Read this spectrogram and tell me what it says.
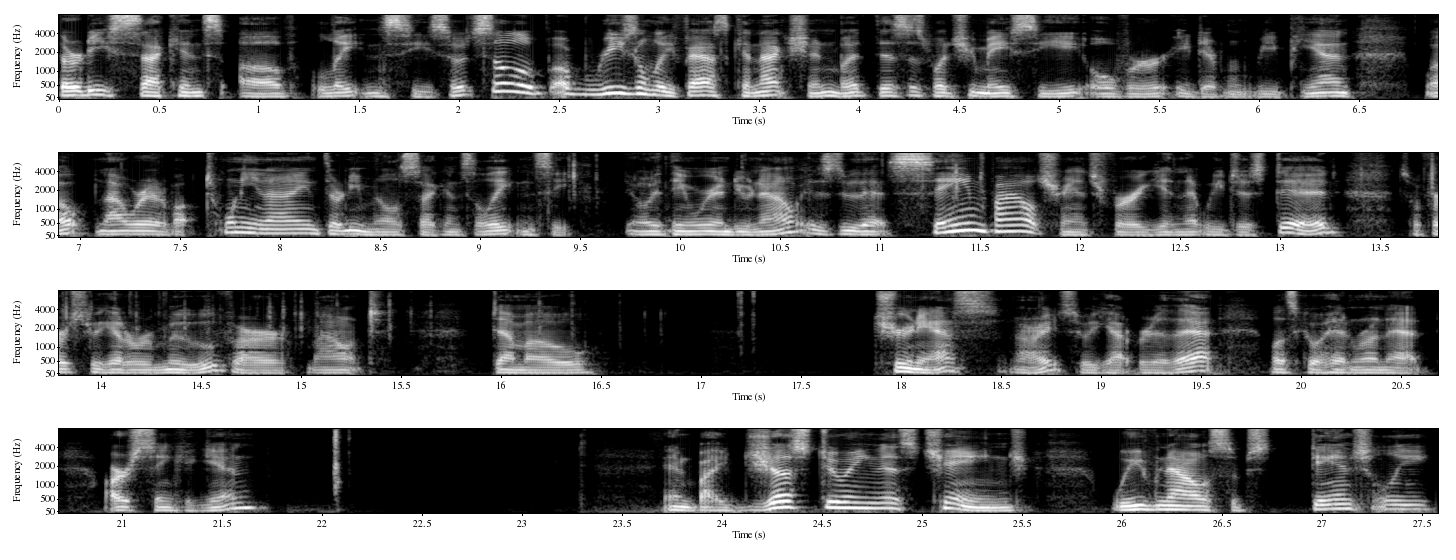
30 seconds of latency. So it's still a reasonably fast connection, but this is what you may see over a different VPN. Well, now we're at about 29, 30 milliseconds of latency. The only thing we're to do now is do that same file transfer again that we just did. So first we got to remove our mount demo TrueNAS. All right, so we got rid of that. Let's go ahead and run that rsync again. And by just doing this change, we've now substantially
